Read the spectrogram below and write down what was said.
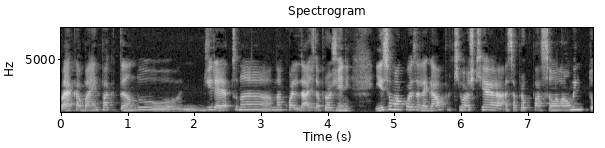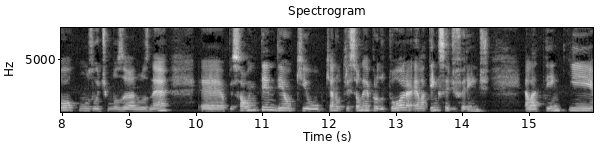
vai acabar impactando direto na, na qualidade da progênie. E isso é uma coisa legal porque eu acho que a, essa preocupação ela aumentou com os últimos anos, né? É, o pessoal entendeu que, o, que a nutrição da reprodutora ela tem que ser diferente. Ela tem que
